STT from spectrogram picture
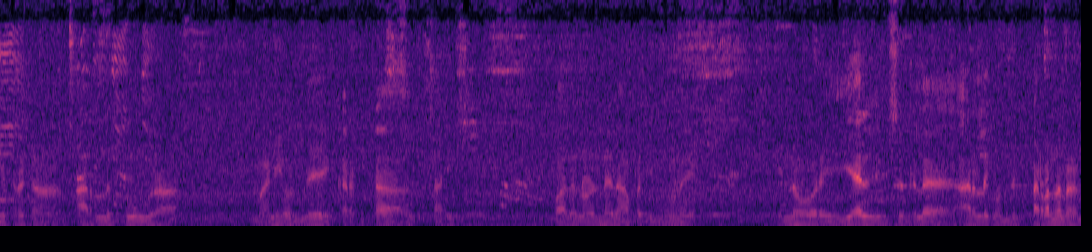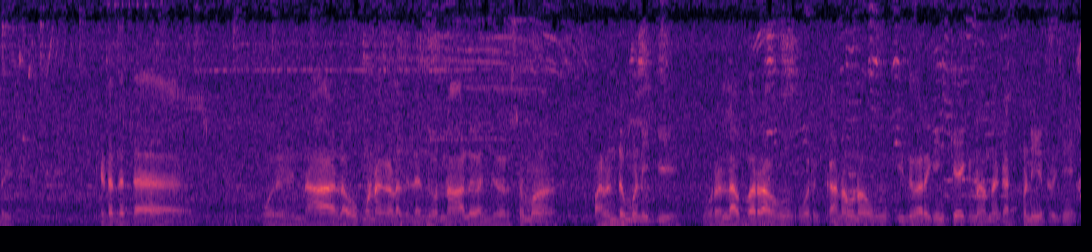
கட்டிட்டு இருக்கான் அருள் தூங்குறா. மணி வந்து கரெக்டாக சாரி. பதினொன்று நாற்பத்தி மூணு. இன்னும் ஒரு ஏழு நிமிஷத்தில் அருளுக்கு வந்து பிறந்த நாள். கிட்டத்தட்ட ஒரு நான் லவ் பண்ண காலத்துலேருந்து ஒரு நாலு அஞ்சு வருஷமாக பன்னெண்டு மணிக்கு ஒரு லவ்வராகவும் ஒரு கணவனாகவும் இது வரைக்கும் கேக் நான் தான் கட் பண்ணிகிட்டு இருக்கேன்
